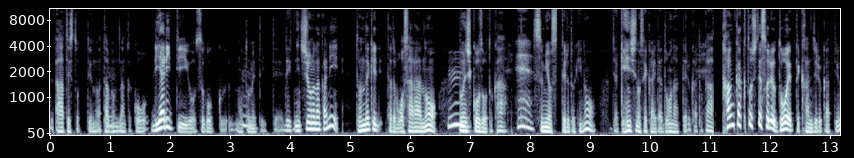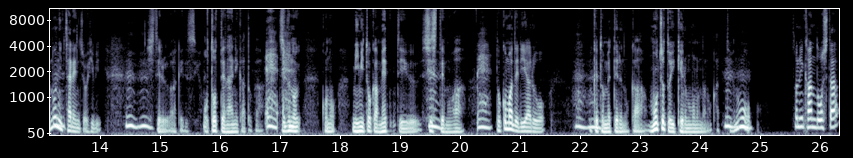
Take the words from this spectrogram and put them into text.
ん。アーティストっていうのは多分なんかこうリアリティをすごく求めていて、で日常の中にどんだけ例えばお皿の分子構造とか、ええ。炭を吸ってる時のじゃあ原子の世界ではどうなってるかとか感覚としてそれをどうやって感じるかっていうのうん。にチャレンジを日々してるわけですよ。音って何かとか。ええ。自分のこの耳とか目っていうシステムはええ。どこまでリアルを受け止めてるのか、もうちょっといけるものなのかっていうのを、それに感動した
